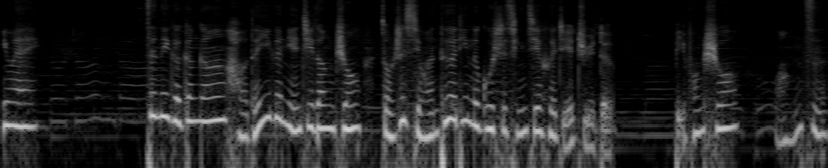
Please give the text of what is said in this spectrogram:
因为在那个刚刚好的一个年纪当中，总是喜欢特定的故事情节和结局的。比方说，王子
